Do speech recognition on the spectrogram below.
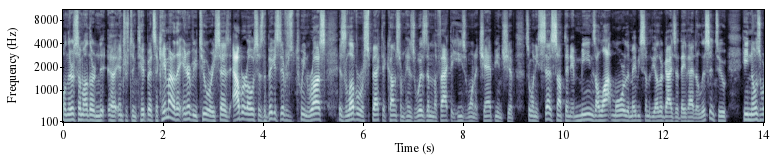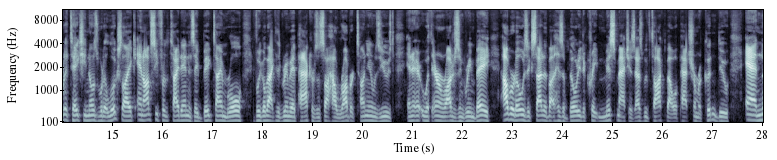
Well, there's some other uh, interesting tidbits that came out of that interview too, where he says Albert O says the biggest difference between Russ is the level of respect that comes from his wisdom and the fact that he's won a championship. So when he says something, it means a lot more than maybe some of the other guys that they've had to listen to. He knows what it takes, he knows what it looks like, and obviously for the tight end is a big time role. If we go back to the Green Bay Packers and saw how Robert Tonyan was used and with Aaron Rodgers in Green Bay, Albert O is excited about his ability to create mismatches, as we've talked about what Pat Shurmur couldn't do, and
